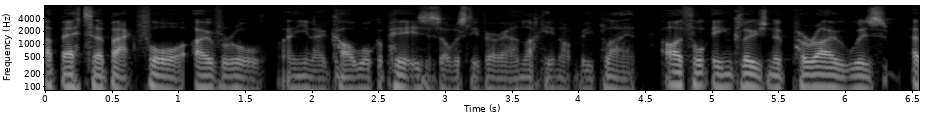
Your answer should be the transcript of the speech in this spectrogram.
a, better back four overall. Uh, you know, Kyle Walker-Peters is obviously very unlucky not to be playing. I thought the inclusion of Perraud was a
